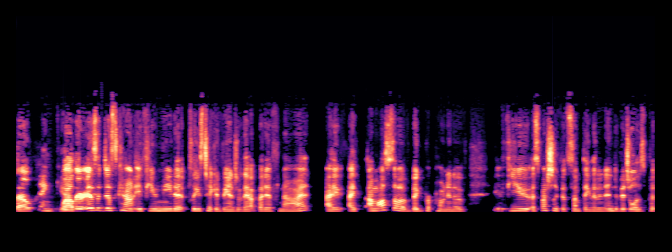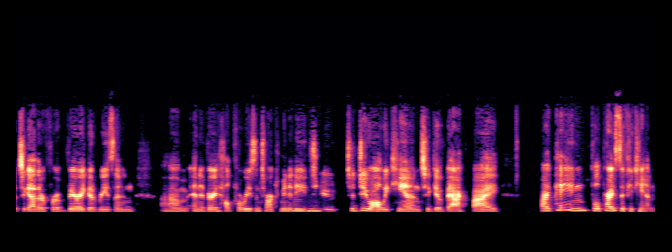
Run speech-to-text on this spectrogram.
So Thank you. while there is a discount, if you need it, please take advantage of that. But if not, I, I I'm also a big proponent of if you, especially if it's something that an individual has put together for a very good reason um, and a very helpful reason to our community mm-hmm. to to do all we can to give back by by paying full price if you can.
